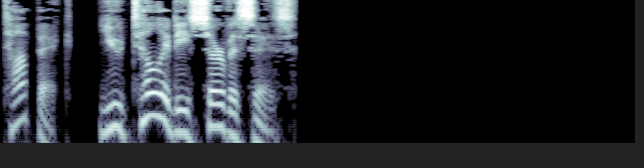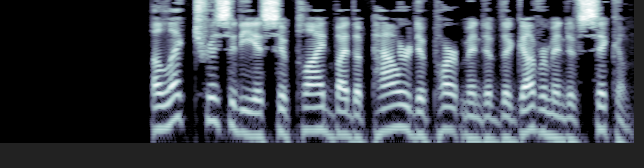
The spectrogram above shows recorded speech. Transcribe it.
Topic: Utility services. Electricity is supplied by the Power Department of the Government of Sikkim.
